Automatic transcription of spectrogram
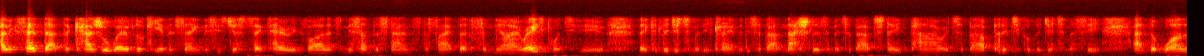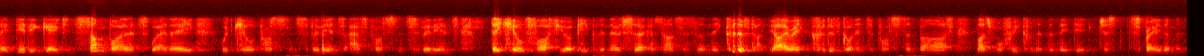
Having said that, the casual way of looking in and saying this is just sectarian violence misunderstands the fact that from the IRA's point of view, they could legitimately claim that it's about nationalism, it's about state power, it's about political legitimacy, and that while they did engage in some violence where they would kill Protestant civilians as Protestant civilians, they killed far fewer people in those circumstances than they could have done. The IRA could have gone into Protestant bars much more frequently than they did and just spray them and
